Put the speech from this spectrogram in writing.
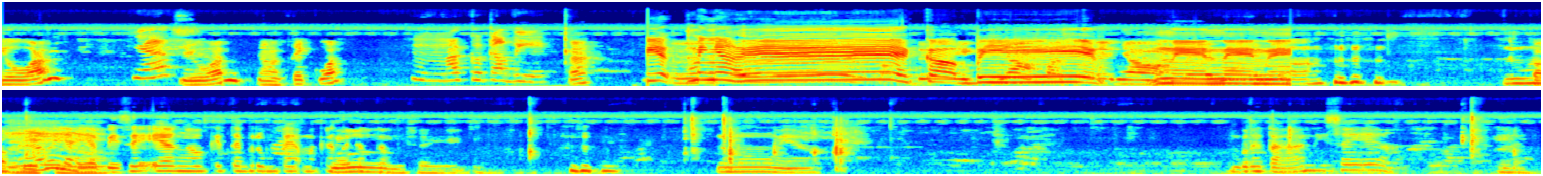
Dede, Iwan, yes. Iwan, yang take one. Hmm, aku kabi. Hah? Biar minyak eh Kak Bib. Nih nih nih. Nemu ya ya. ya bisa yang ngau kita berumpet makan Hmm, saya Nemu ya. Boleh tahan nih saya. Hmm.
